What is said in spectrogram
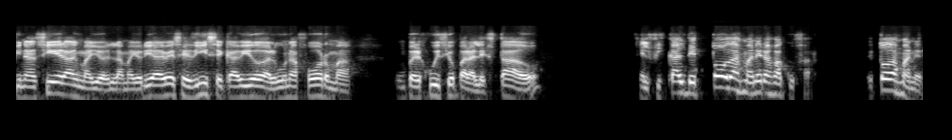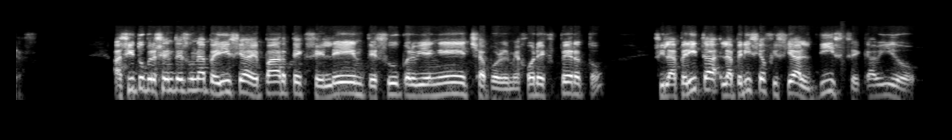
financiera la mayoría de veces dice que ha habido de alguna forma un perjuicio para el Estado, el fiscal de todas maneras va a acusar, de todas maneras. Así tú presentes una pericia de parte excelente, súper bien hecha por el mejor experto, si la, perita, la pericia oficial dice que ha habido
